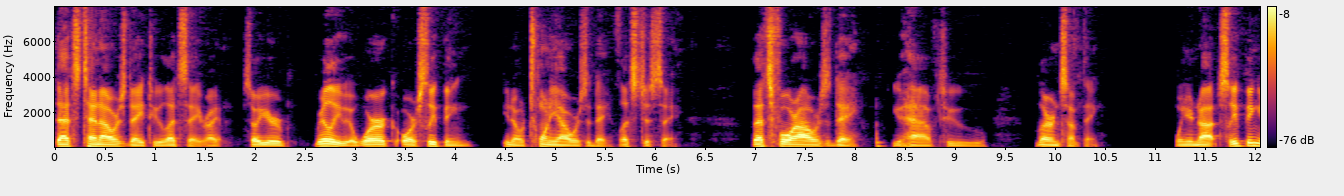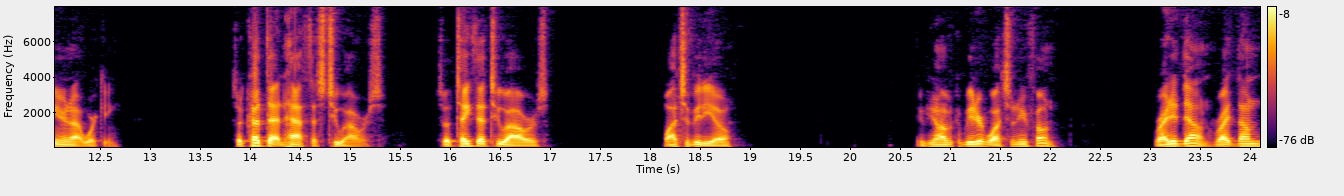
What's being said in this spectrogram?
that's 10 hours a day too, let's say, right? So you're really at work or sleeping, you know, 20 hours a day, let's just say. That's 4 hours a day you have to learn something. When you're not sleeping and you're not working. So cut that in half, that's 2 hours. So take that 2 hours, watch a video. If you don't have a computer, watch it on your phone. Write it down. Write down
